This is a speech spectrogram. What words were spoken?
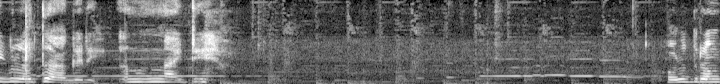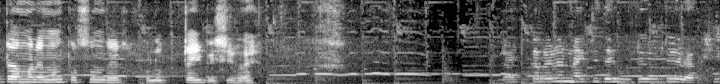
এগুলো তো আগেরই নাইটি। হলুদ রংটা আমার এমন পছন্দের, হলুদটাই বেশি হয়। লাইট কালারের নাইটি তাই উল্টে উল্টে রাখি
